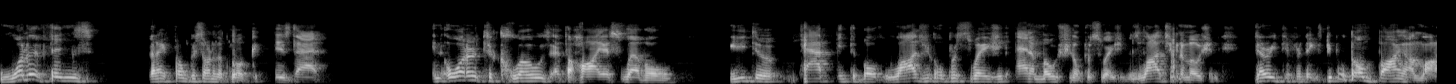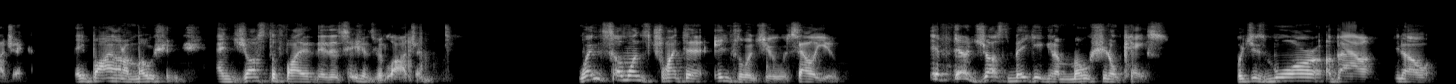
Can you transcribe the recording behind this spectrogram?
One of the things that I focus on in the book is that in order to close at the highest level, you need to tap into both logical persuasion and emotional persuasion. There's logic and emotion, very different things. People don't buy on logic, they buy on emotion and justify their decisions with logic. When someone's trying to influence you, sell you, if they're just making an emotional case, which is more about, you know,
